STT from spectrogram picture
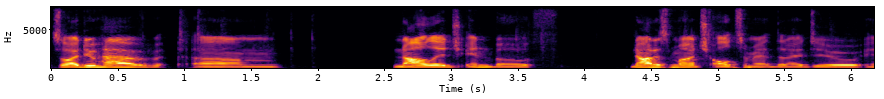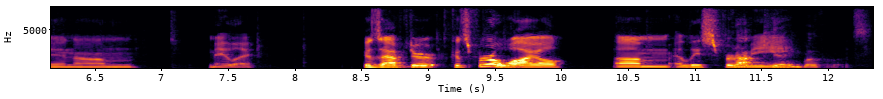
so I do have um, knowledge in both. Not as much ultimate that I do in um, melee. Because after, because for a while, um, at least for Stop me, killing both of us.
